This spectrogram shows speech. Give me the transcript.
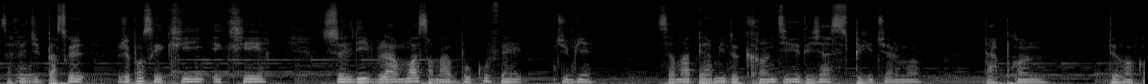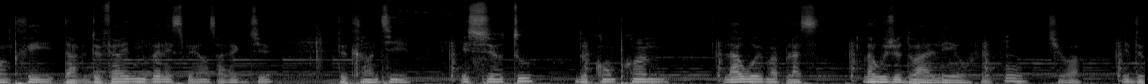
Ça fait Mm. du... Parce que je, pense qu'écrire écrire ce livre-là, moi, ça m'a beaucoup fait du bien. Ça m'a permis de grandir déjà spirituellement, d'apprendre, de rencontrer, de faire une nouvelle expérience avec Dieu, de grandir et surtout de comprendre là où est ma place, là où je dois aller au fait, Mhm. tu vois, et de,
